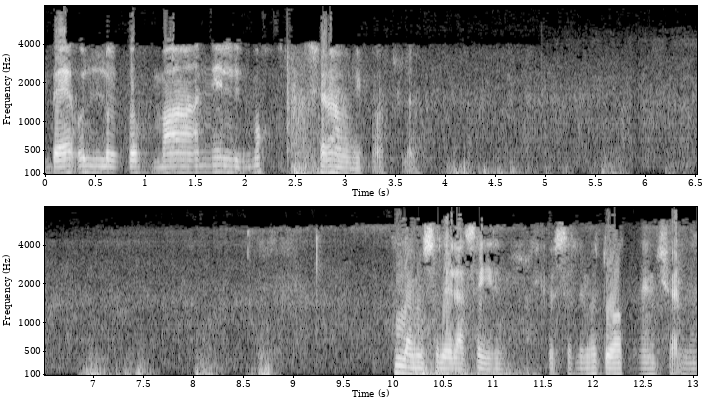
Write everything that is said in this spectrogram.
بے الرحمان السلام علیکم اللہ صلی اللہ سعید وسلم دعا کریں انشاءاللہ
